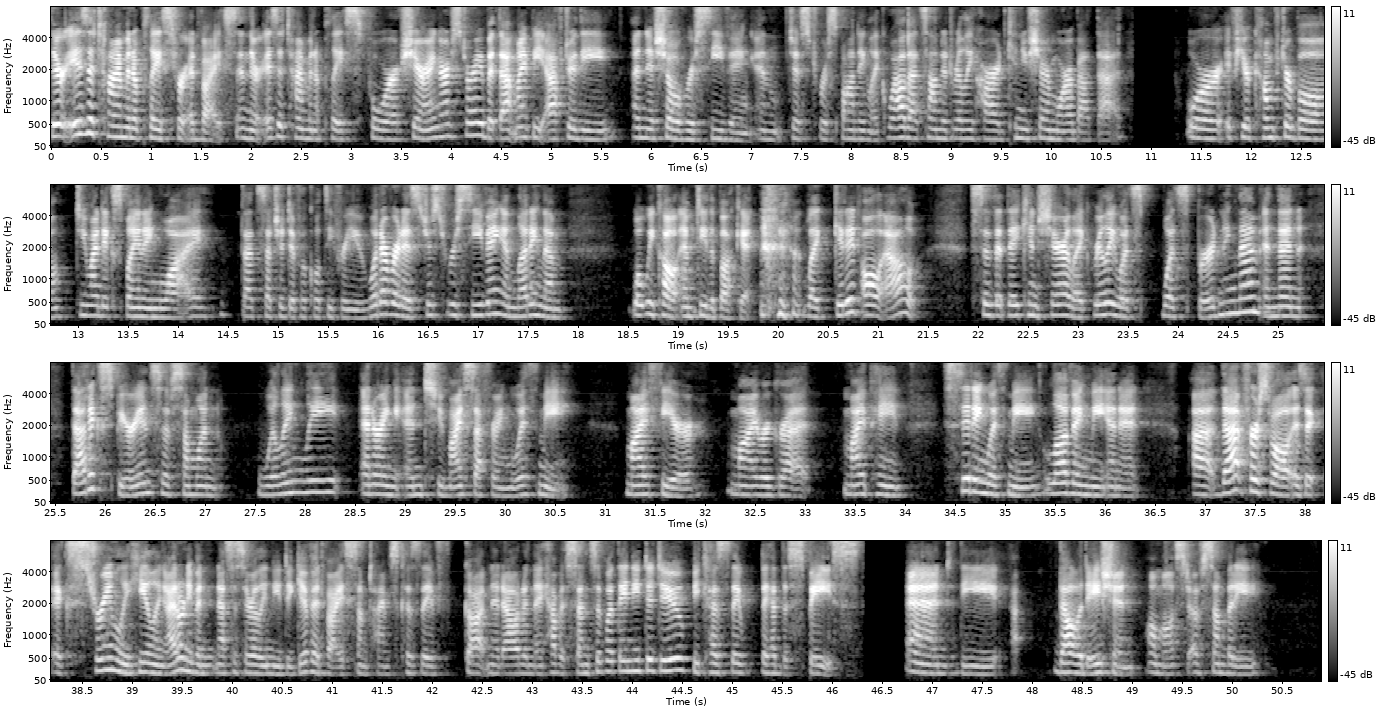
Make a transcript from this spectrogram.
there is a time and a place for advice and there is a time and a place for sharing our story but that might be after the initial receiving and just responding like wow that sounded really hard can you share more about that or if you're comfortable, do you mind explaining why that's such a difficulty for you? Whatever it is, just receiving and letting them what we call empty the bucket. like get it all out so that they can share like really what's what's burdening them and then that experience of someone willingly entering into my suffering with me, my fear, my regret, my pain, sitting with me, loving me in it uh, that first of all is extremely healing. I don't even necessarily need to give advice sometimes because they've gotten it out and they have a sense of what they need to do because they they had the space and the validation almost of somebody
